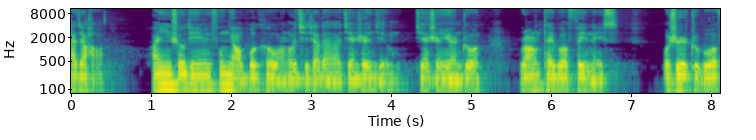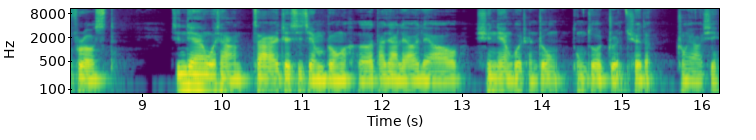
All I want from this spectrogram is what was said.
大家好，欢迎收听蜂鸟播客网络旗下的健身节目《健身圆桌》（Round Table Fitness）。我是主播 Frost。今天我想在这期节目中和大家聊一聊训练过程中动作准确的重要性。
